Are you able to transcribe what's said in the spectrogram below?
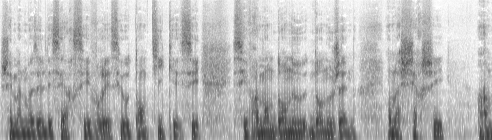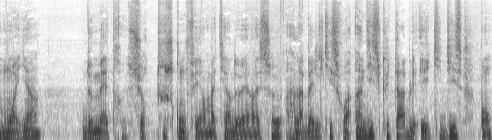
chez Mademoiselle Dessert, c'est vrai, c'est authentique et c'est, c'est vraiment dans nos, dans nos gènes. On a cherché un moyen de mettre sur tout ce qu'on fait en matière de RSE un label qui soit indiscutable et qui dise bon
